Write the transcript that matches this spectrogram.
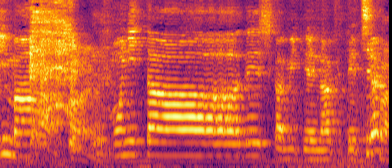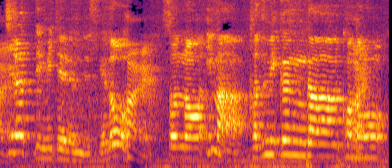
今、い。モニターでしか見てなくてチラッチラって見てるんですけど、はい。その今和美君がこの、は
